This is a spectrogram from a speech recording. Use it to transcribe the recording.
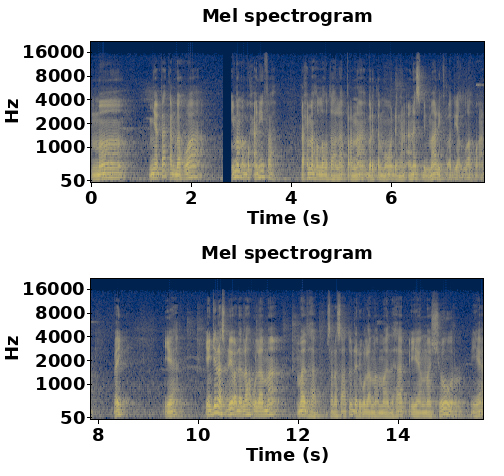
menyatakan bahwa Imam Abu Hanifah rahimahullah taala pernah bertemu dengan Anas bin Malik radhiyallahu anhu. Baik. Ya. Yang jelas beliau adalah ulama madhab, salah satu dari ulama madhab yang masyhur ya.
